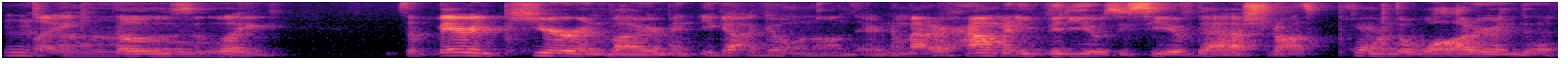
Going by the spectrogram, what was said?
Like oh. those, Oh. like it's a very pure environment you got going on there. No matter how many videos you see of the astronauts pouring the water in the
